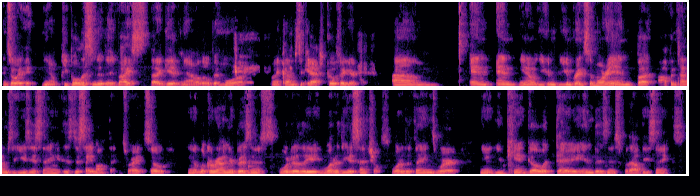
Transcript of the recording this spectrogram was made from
And so, it, you know, people listen to the advice that I give now a little bit more when it comes to cash. Go figure. Um, and and you know you can you can bring some more in but oftentimes the easiest thing is to save on things right? So you know look around your business. What are the what are the essentials? What are the things where you know you can't go a day in business without these things?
